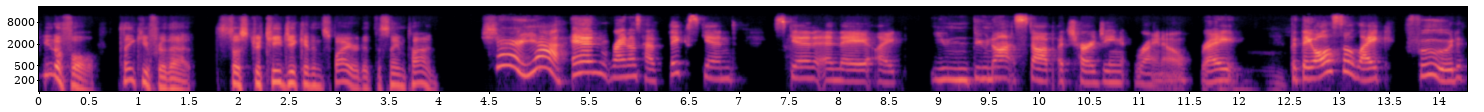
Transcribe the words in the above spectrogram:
beautiful thank you for that so strategic and inspired at the same time sure. Yeah. And rhinos have thick skinned skin and they like, you do not stop a charging rhino, right? Mm. But they also like food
